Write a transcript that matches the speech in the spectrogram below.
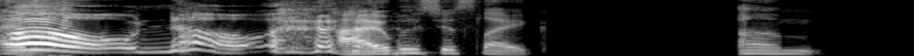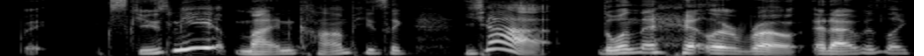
Oh no. I was just like, um, excuse me, Mein Kampf. He's like, yeah, the one that Hitler wrote, and I was like,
